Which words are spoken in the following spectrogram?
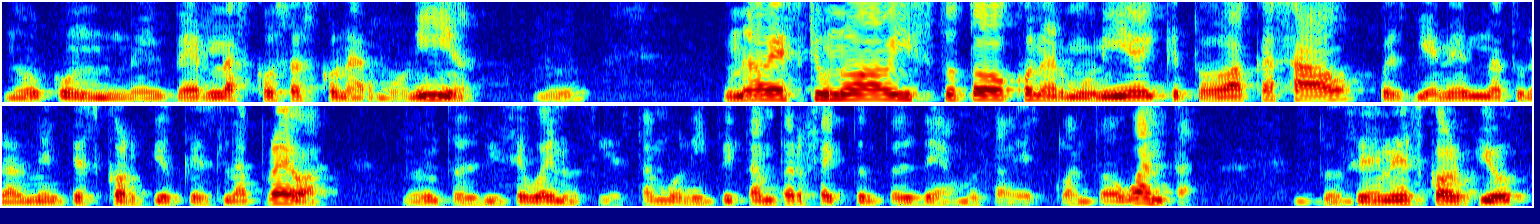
¿no? con el ver las cosas con armonía, ¿no? Una vez que uno ha visto todo con armonía y que todo ha casado, pues viene naturalmente Escorpio, que es la prueba. ¿no? Entonces dice, bueno, si es tan bonito y tan perfecto, entonces veamos a ver cuánto aguanta. Entonces en Escorpio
